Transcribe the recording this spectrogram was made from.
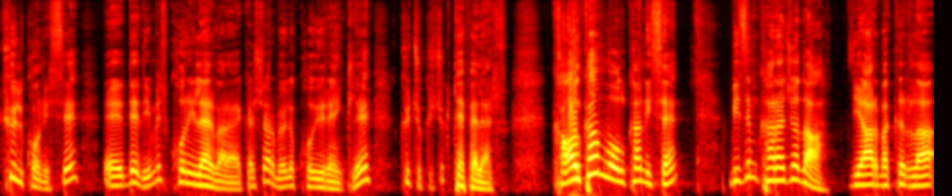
Kül konisi e, dediğimiz koniler var arkadaşlar. Böyle koyu renkli küçük küçük tepeler. Kalkan volkan ise bizim Karacadağ Diyarbakır'la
